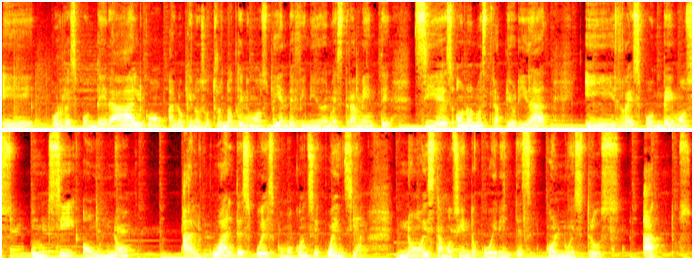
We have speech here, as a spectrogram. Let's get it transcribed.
eh, por responder a algo, a lo que nosotros no tenemos bien definido en nuestra mente, si es o no nuestra prioridad y respondemos un sí o un no al cual después como consecuencia no estamos siendo coherentes con nuestros actos.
